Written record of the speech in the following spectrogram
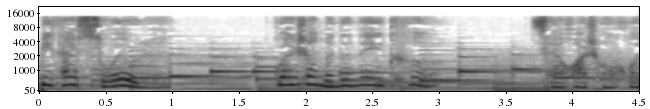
避开所有人关上门的那一刻才化成灰。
